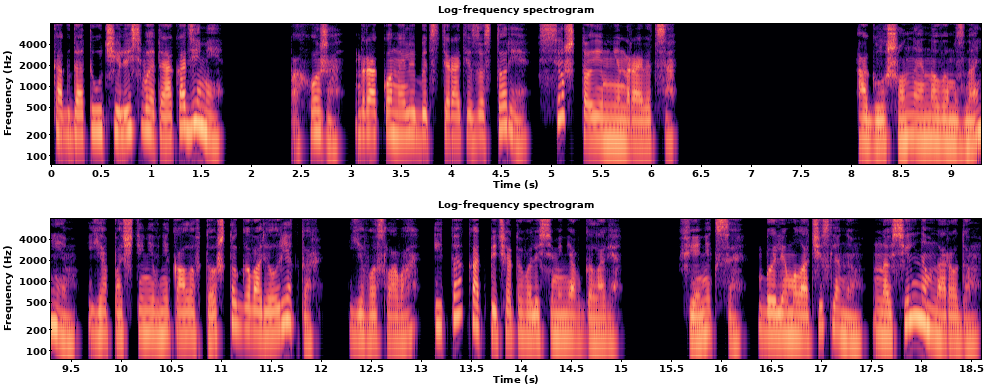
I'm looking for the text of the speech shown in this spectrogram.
когда-то учились в этой академии. Похоже, драконы любят стирать из истории все, что им не нравится. Оглушенная новым знанием, я почти не вникала в то, что говорил ректор. Его слова и так отпечатывались у меня в голове. Фениксы были малочисленным, но сильным народом.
